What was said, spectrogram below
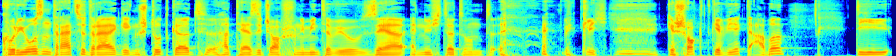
kuriosen 3 zu 3 gegen Stuttgart hat Terzic auch schon im Interview sehr ernüchtert und wirklich geschockt gewirkt, aber die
